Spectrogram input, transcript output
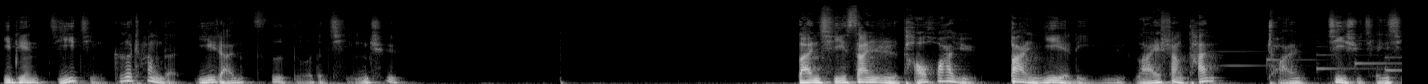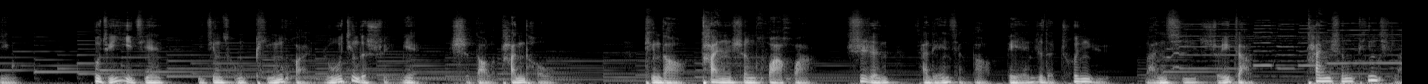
一边集景歌唱的怡然自得的情趣。兰溪三日桃花雨，半夜鲤鱼来上滩。船继续前行，不觉意间，已经从平缓如镜的水面驶到了滩头。听到滩声哗哗，诗人才联想到连日的春雨，兰溪水涨，滩声听起来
